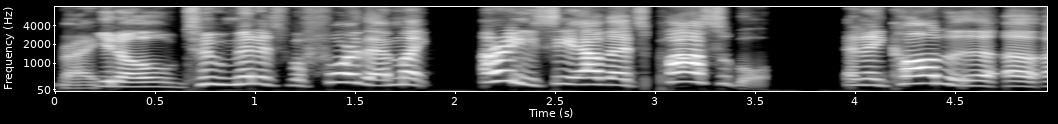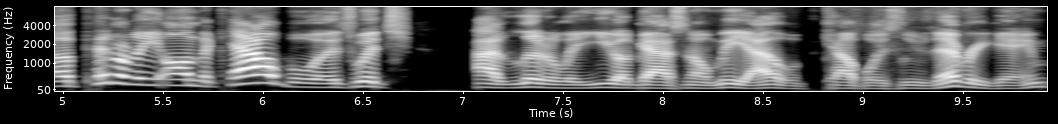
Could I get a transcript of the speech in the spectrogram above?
right? You know, two minutes before that, I'm like, I don't even see how that's possible. And they called a, a, a penalty on the Cowboys, which I literally, you guys know me, I hope the Cowboys lose every game.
